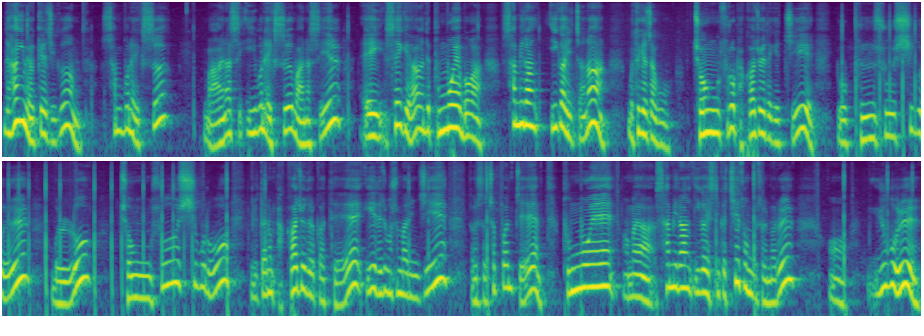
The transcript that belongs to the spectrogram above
근데 항이 몇 개야 지금? 3분의 x 마이너스 2분의 x 마이너스 1 a 세 개야. 근데 분모에 뭐가 3이랑 2가 있잖아. 뭐 어떻게 하자고? 정수로 바꿔줘야 되겠지. 요 분수식을 뭘로? 정수식으로 일단은 바꿔줘야 될 것 같아. 이해되죠? 무슨 말인지. 그래서 첫 번째 분모에 얼마야? 3이랑 2가 있으니까 최소 공배수 얼마를? 어, 6을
